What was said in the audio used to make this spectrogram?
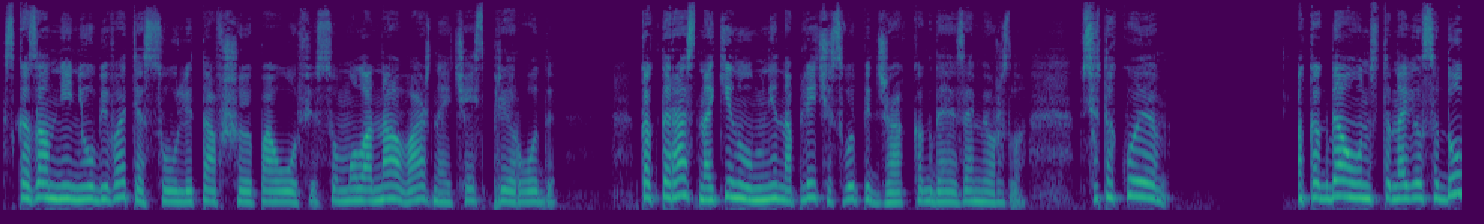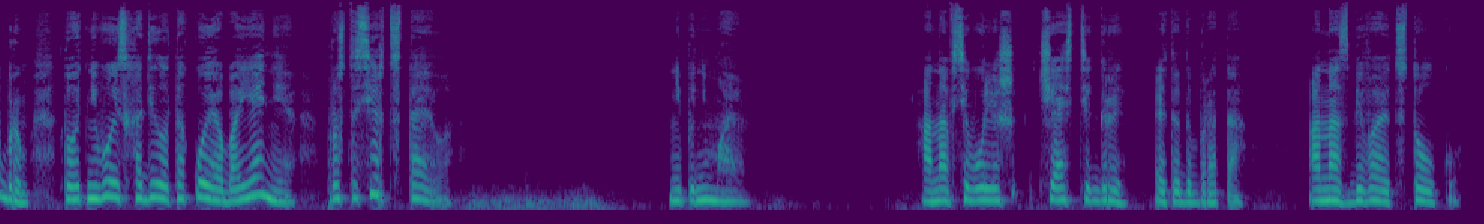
Сказал мне не убивать осу, улетавшую по офису, мол, она важная часть природы. Как-то раз накинул мне на плечи свой пиджак, когда я замерзла. Все такое а когда он становился добрым, то от него исходило такое обаяние, просто сердце таяло. Не понимаю. Она всего лишь часть игры, эта доброта. Она сбивает с толку.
